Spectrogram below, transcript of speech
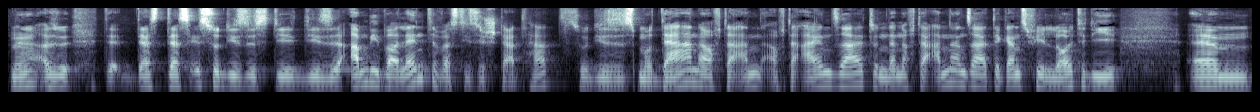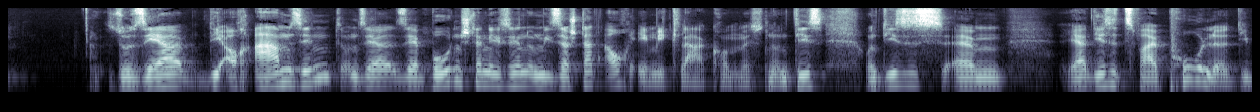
Ne? Also das, das ist so dieses, die, diese Ambivalente, was diese Stadt hat, so dieses Moderne auf der, an, auf der einen Seite und dann auf der anderen Seite ganz viele Leute, die ähm, so sehr, die auch arm sind und sehr, sehr bodenständig sind und mit dieser Stadt auch irgendwie klarkommen müssen. Und dies, und dieses, ähm, ja, diese zwei Pole, die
